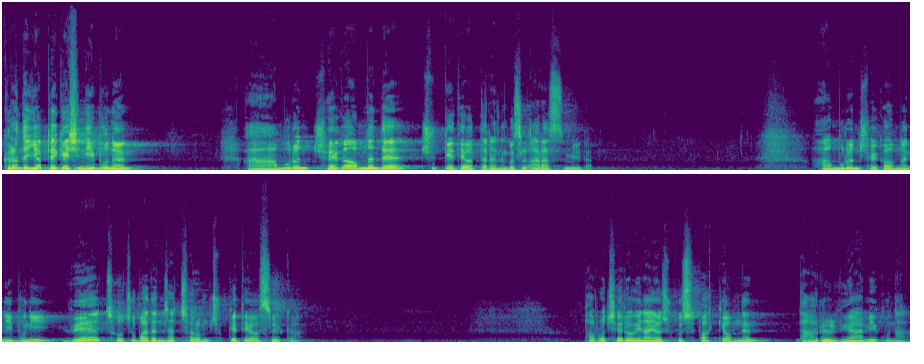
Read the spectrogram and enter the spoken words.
그런데 옆에 계신 이분은 아무런 죄가 없는데 죽게 되었다는 것을 알았습니다. 아무런 죄가 없는 이분이 왜 저주받은 자처럼 죽게 되었을까? 바로 죄로 인하여 죽을 수밖에 없는 나를 위함이구나.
